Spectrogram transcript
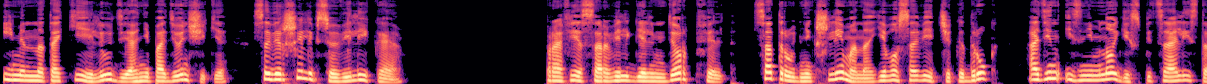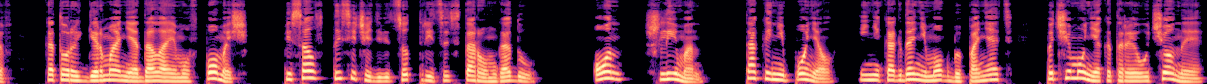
Именно такие люди, а не паденщики, совершили все великое. Профессор Вильгельм Дёрпфельд, сотрудник Шлимана, его советчик и друг, один из немногих специалистов, которых Германия дала ему в помощь, писал в 1932 году. Он, Шлиман, так и не понял и никогда не мог бы понять, почему некоторые ученые,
